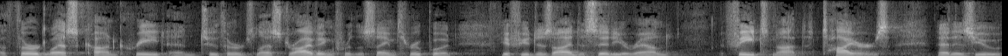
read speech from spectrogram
a third less concrete and two thirds less driving for the same throughput if you designed a city around feet, not tires. That is, you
